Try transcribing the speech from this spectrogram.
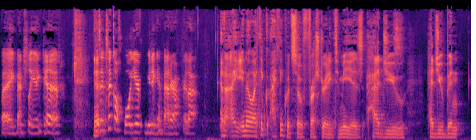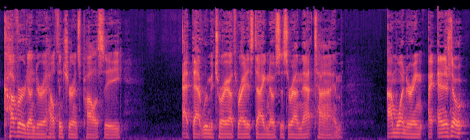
But eventually I did. Because yeah. it took a whole year for me to get better after that. And I, you know, I think, I think what's so frustrating to me is had you, had you been covered under a health insurance policy, at that rheumatoid arthritis diagnosis around that time, I'm wondering, and there's no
